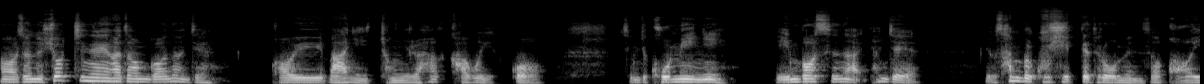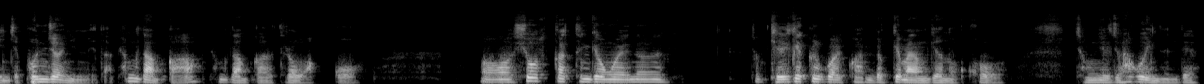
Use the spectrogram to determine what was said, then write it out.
어, 저는 쇼 진행하던 거는 이제 거의 많이 정리를 하, 가고 있고, 지금 이제 고민이, 인버스는 현재 3불 90대 들어오면서 거의 이제 본전입니다. 평단가, 평단가 들어왔고, 어, 숏 같은 경우에는 좀 길게 끌고 갈 거 한 몇 개만 남겨놓고 정리를 좀 하고 있는데,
